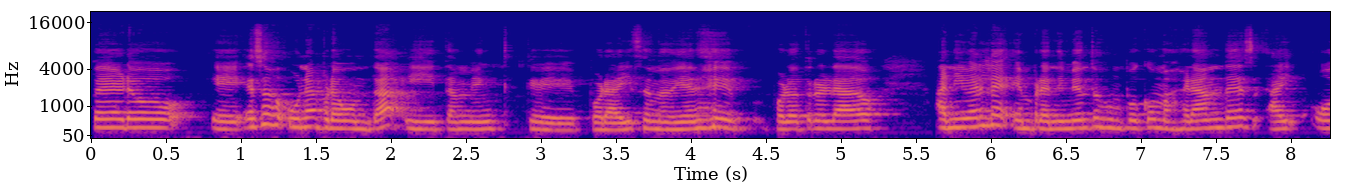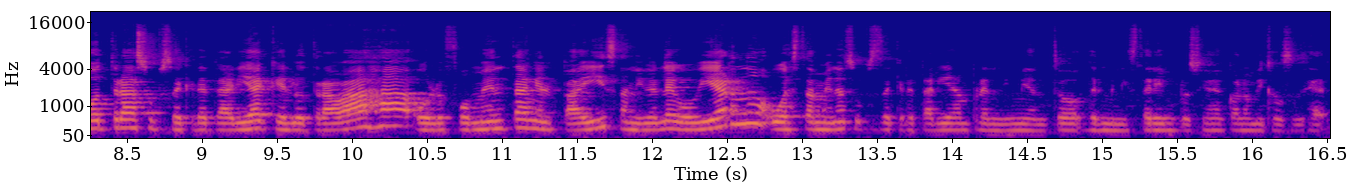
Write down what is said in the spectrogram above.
pero eh, esa es una pregunta y también que por ahí se me viene por otro lado, a nivel de emprendimientos un poco más grandes, ¿hay otra subsecretaría que lo trabaja o lo fomenta en el país a nivel de gobierno o es también la subsecretaría de emprendimiento del Ministerio de Inclusión Económica y Social?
